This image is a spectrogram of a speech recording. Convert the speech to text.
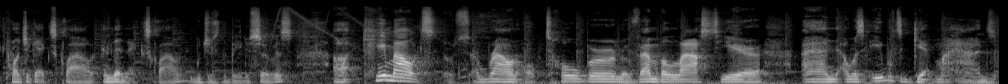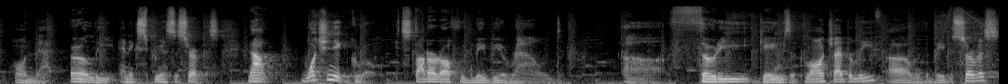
Project xCloud and then xCloud, which is the beta service. Uh, came out around October, November last year, and I was able to get my hands on that early and experience the service. Now, watching it grow, it started off with maybe around uh, 30 games at launch, I believe, uh, with the beta service.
